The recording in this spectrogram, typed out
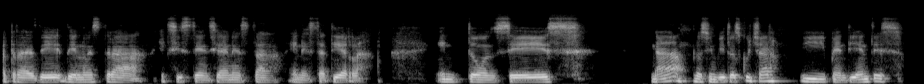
a través de, de, nuestra existencia en esta, en esta tierra. Entonces, nada, los invito a escuchar y pendientes,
